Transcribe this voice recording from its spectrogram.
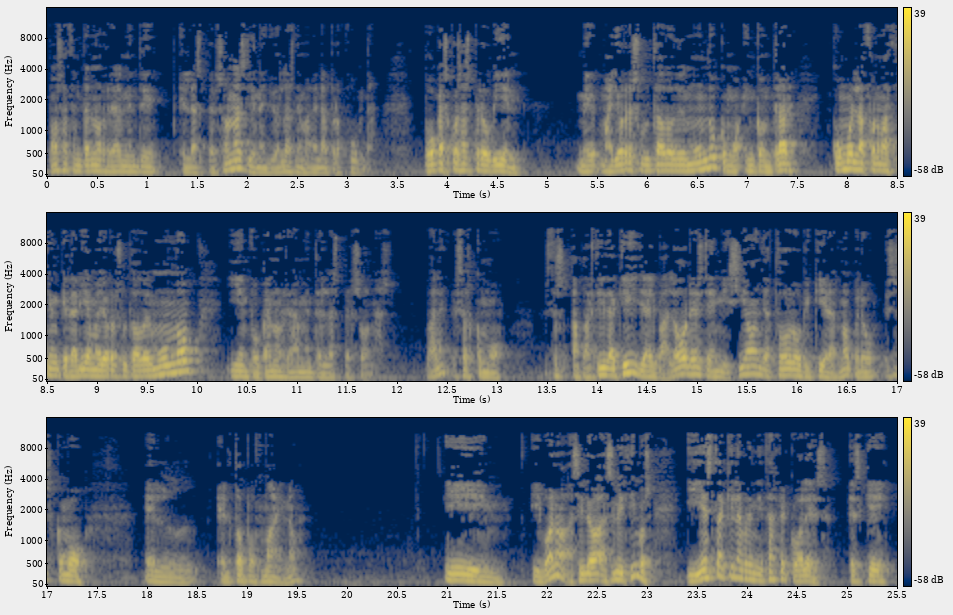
vamos a centrarnos realmente en las personas y en ayudarlas de manera profunda. Pocas cosas pero bien, mayor resultado del mundo, como encontrar cómo es la formación que daría mayor resultado del mundo y enfocarnos realmente en las personas, ¿vale? Eso es como, esto a partir de aquí ya hay valores, ya hay misión, ya todo lo que quieras, ¿no? Pero ese es como el, top of mind, ¿no? Y, bueno, así lo, así lo hicimos. Y este aquí el aprendizaje, ¿cuál es? Es que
